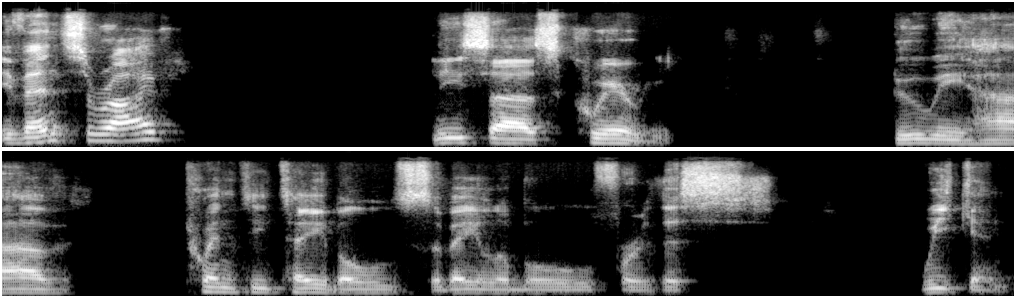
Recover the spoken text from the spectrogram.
events arrive. Lisa's query, do we have 20 tables available for this weekend?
